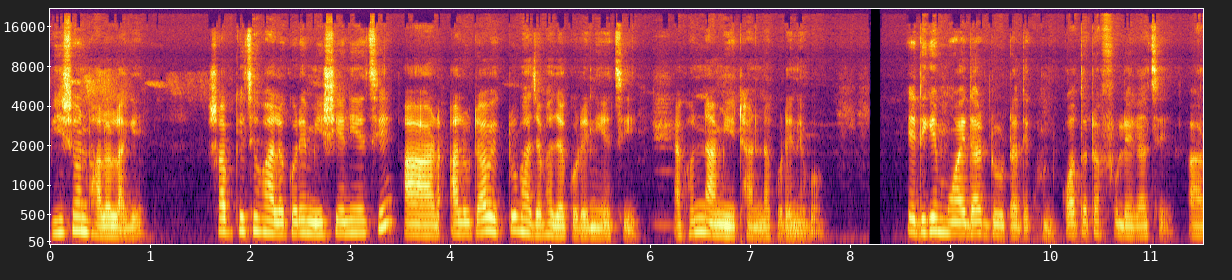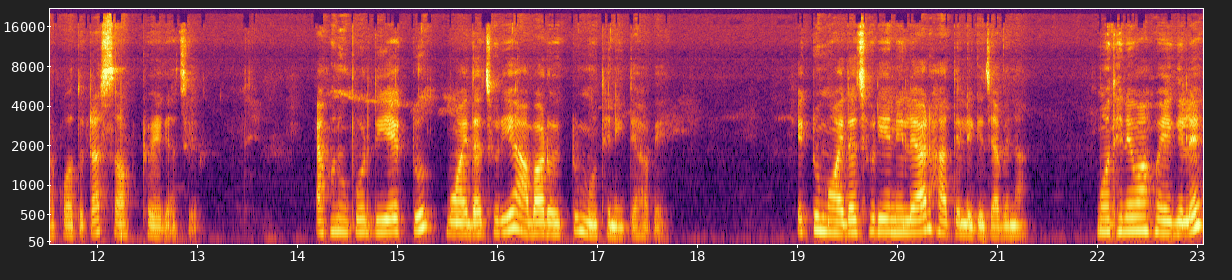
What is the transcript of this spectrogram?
ভীষণ ভালো লাগে। সব কিছু ভালো করে মিশিয়ে নিয়েছি আর আলুটাও একটু ভাজা ভাজা করে নিয়েছি। এখন নামিয়ে ঠান্ডা করে নেব। এদিকে ময়দার ডোটা দেখুন, কতটা ফুলে গেছে আর কতটা সফট হয়ে গেছে। এখন উপর দিয়ে একটু ময়দা ছড়িয়ে আবারও একটু মথে নিতে হবে। একটু ময়দা ছড়িয়ে নিলে আর হাতে লেগে যাবে না। মথে নেওয়া হয়ে গেলে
